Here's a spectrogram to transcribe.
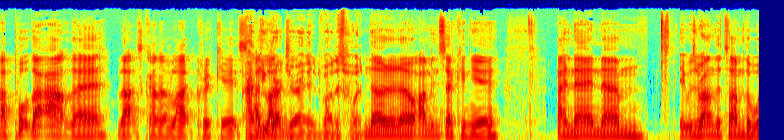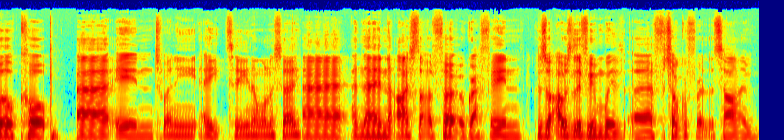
I put that out there. That's kind of like crickets. Had I'd you like- graduated by this point? No, no, no. I'm in second year, and then um, it was around the time of the World Cup uh, in 2018, I want to say. Uh, and then I started photographing because I was living with a photographer at the time.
